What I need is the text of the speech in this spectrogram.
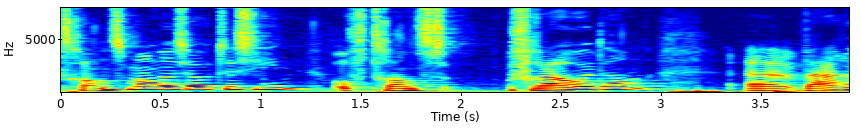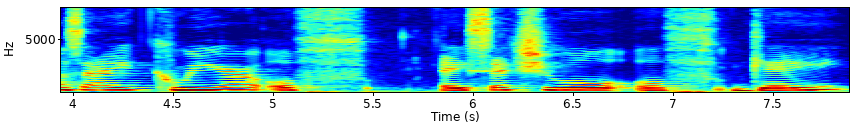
transmannen zo te zien, of transvrouwen dan. Uh, waren zij queer of asexual of gay?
